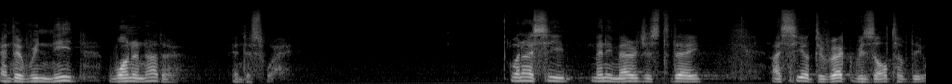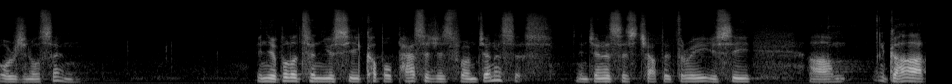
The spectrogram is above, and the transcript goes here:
and that we need one another in this way. When I see many marriages today, I see a direct result of the original sin. In your bulletin, you see a couple passages from Genesis. In Genesis chapter 3, you see um, God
